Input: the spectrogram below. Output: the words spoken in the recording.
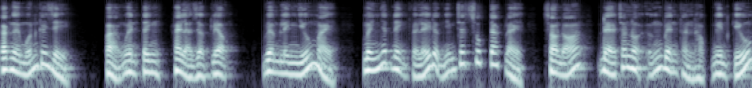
Các người muốn cái gì? Hỏa nguyên tinh hay là dược liệu? Viêm linh nhíu mày, mình nhất định phải lấy được những chất xúc tác này, sau đó để cho nội ứng bên thần học nghiên cứu,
